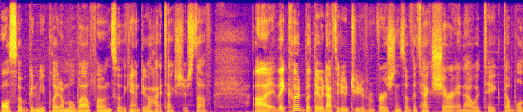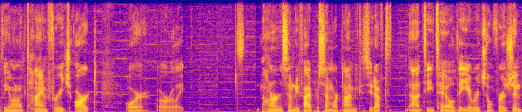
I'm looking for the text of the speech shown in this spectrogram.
also going to be played on mobile phones, so they can't do high texture stuff. Uh, they could, but they would have to do two different versions of the texture, and that would take double the amount of time for each art, or or like 175% more time because you'd have to uh, detail the original version.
